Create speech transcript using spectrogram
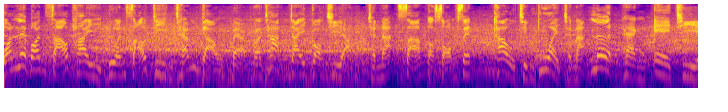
วอลเลย์บอลสาวไทย ดวลสาวจีนแชมป์เก่าแบบกระชากใจกองเชียร์ ชนะ 3 ต่อ 2 เซต เข้าชิงถ้วยชนะเลิศแห่งเอเชีย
